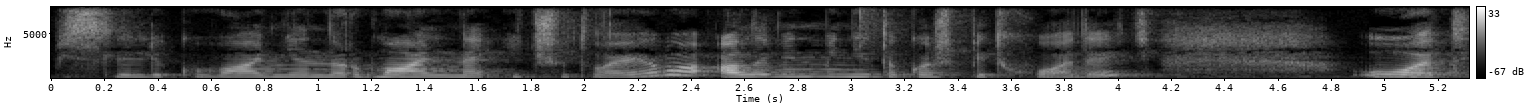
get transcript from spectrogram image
після лікування нормальна і чутлива, але він мені також підходить. От,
